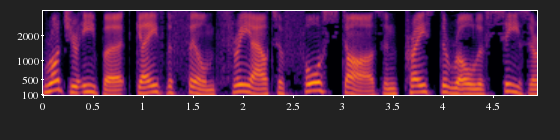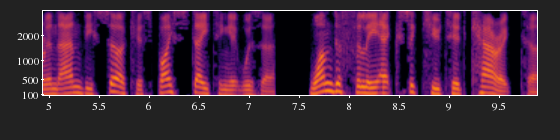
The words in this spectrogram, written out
Roger Ebert gave the film three out of four stars and praised the role of Caesar and Andy Serkis by stating it was a "...wonderfully executed character,"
